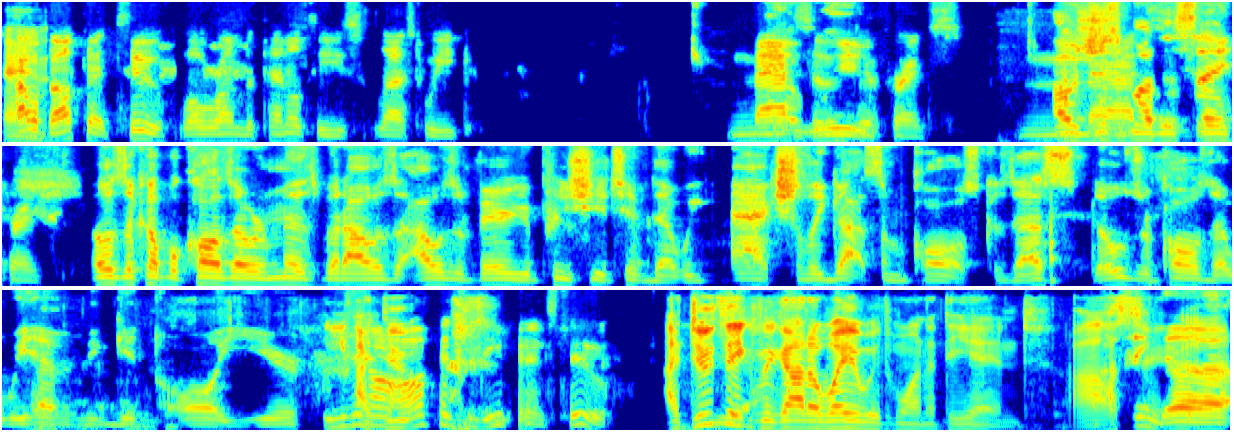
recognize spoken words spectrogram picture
How about that too? While we're on the penalties last week, massive we- difference. I was just about to say difference. there was a couple calls that were missed, but I was I was very appreciative that we actually got some calls because that's those are calls that we haven't been getting all year. even I on do- offense and defense too. I do think we got away with one at the end. I'll I think uh,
